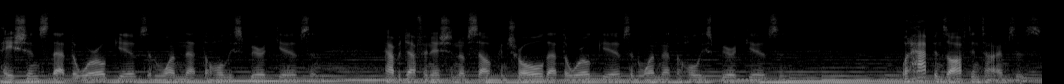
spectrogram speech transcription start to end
patience that the world gives, and one that the Holy Spirit gives, and have a definition of self control that the world gives and one that the Holy Spirit gives. And what happens oftentimes is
